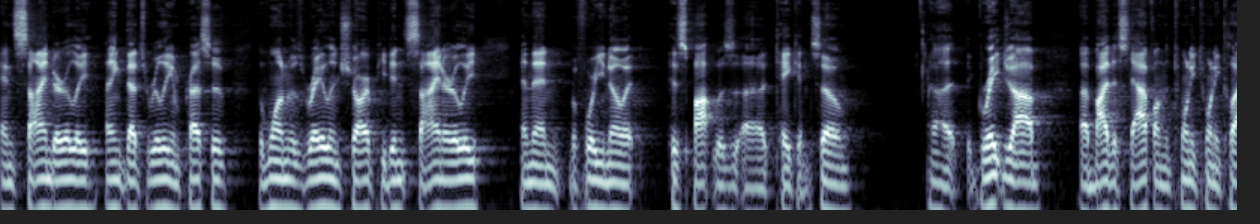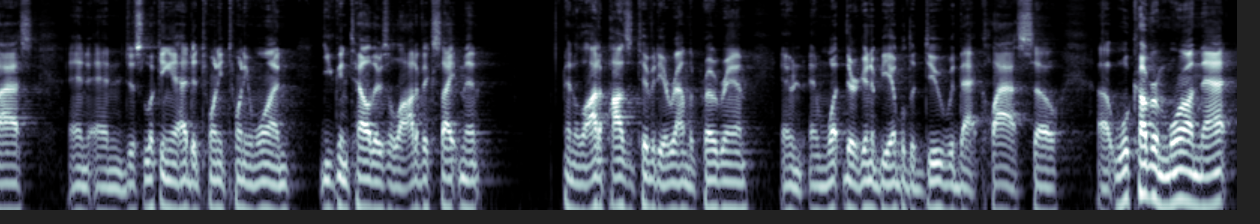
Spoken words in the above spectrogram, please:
and signed early. I think that's really impressive. The one was Raylan Sharp. He didn't sign early, and then before you know it, his spot was uh, taken. So, uh, great job uh, by the staff on the 2020 class, and and just looking ahead to 2021, you can tell there's a lot of excitement and a lot of positivity around the program and and what they're going to be able to do with that class. So, uh, we'll cover more on that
